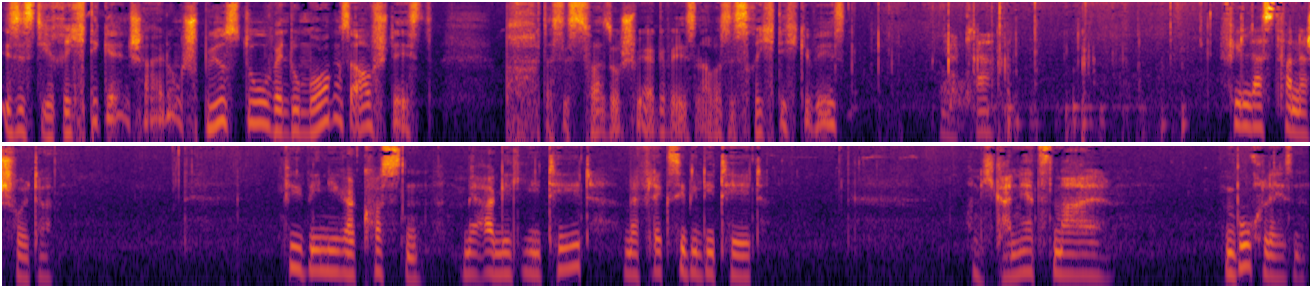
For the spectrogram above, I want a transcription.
ist es die richtige Entscheidung? Spürst du, wenn du morgens aufstehst, boah, das ist zwar so schwer gewesen, aber es ist richtig gewesen? Ja, klar. Viel Last von der Schulter. Viel weniger Kosten, mehr Agilität, mehr Flexibilität. Und ich kann jetzt mal ein Buch lesen.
